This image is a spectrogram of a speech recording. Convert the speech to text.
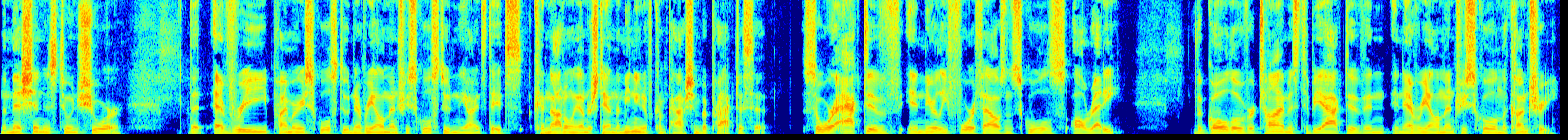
The mission is to ensure that every primary school student, every elementary school student in the United States can not only understand the meaning of compassion, but practice it. So we're active in nearly 4,000 schools already. The goal over time is to be active in, in every elementary school in the country.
